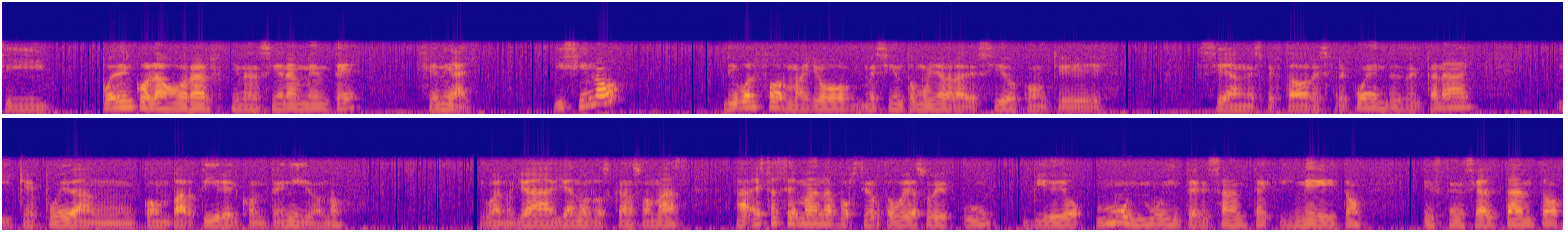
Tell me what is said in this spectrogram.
si pueden colaborar financieramente, genial. Y si no, de igual forma, yo me siento muy agradecido con que sean espectadores frecuentes del canal y que puedan compartir el contenido, ¿no? Y bueno, ya, ya no los canso más. Ah, esta semana, por cierto, voy a subir un video muy, muy interesante, inédito. Esténse al tanto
